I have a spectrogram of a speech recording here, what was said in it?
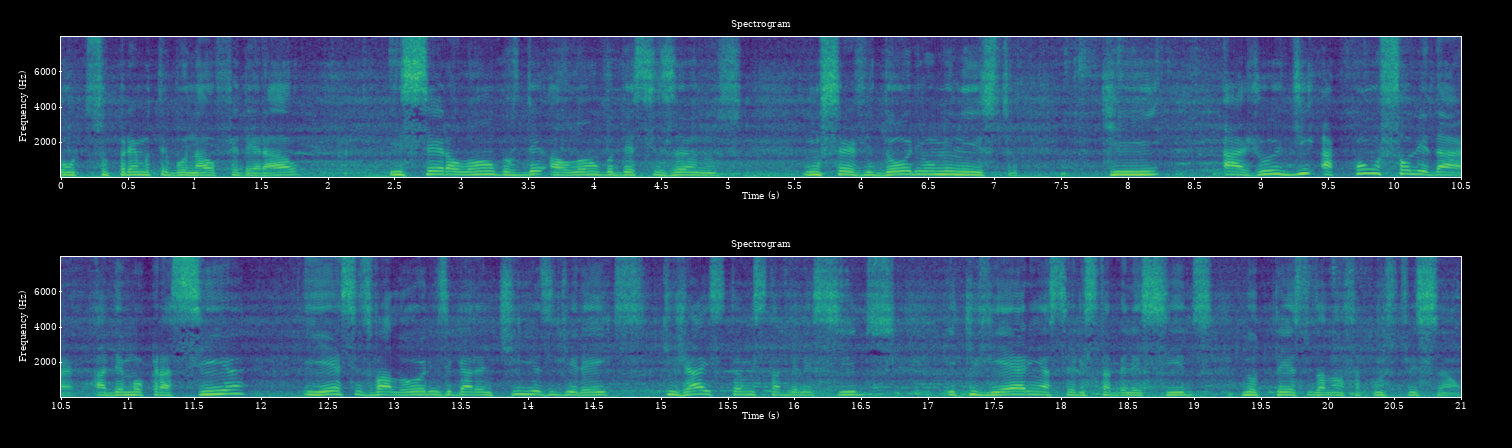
com o Supremo Tribunal Federal e ser ao longo, de, ao longo desses anos um servidor e um ministro que ajude a consolidar a democracia e esses valores e garantias e direitos que já estão estabelecidos e que vierem a ser estabelecidos no texto da nossa Constituição.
